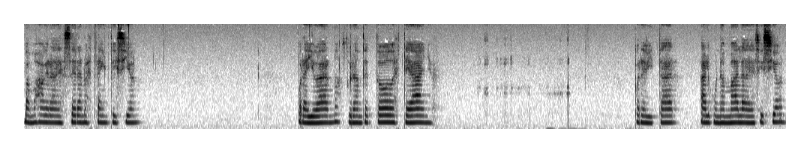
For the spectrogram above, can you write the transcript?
Vamos a agradecer a nuestra intuición por ayudarnos durante todo este año, por evitar alguna mala decisión.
